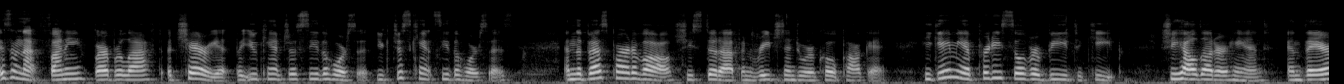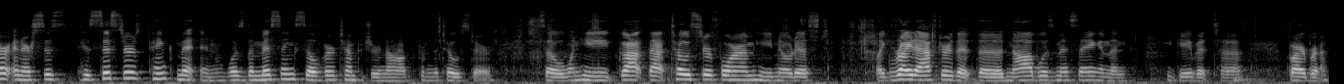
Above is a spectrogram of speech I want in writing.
Isn't that funny? Barbara laughed. A chariot, but you can't just see the horses. You just can't see the horses. And the best part of all, she stood up and reached into her coat pocket. He gave me a pretty silver bead to keep. She held out her hand, and there, in her sis- his sister's pink mitten, was the missing silver temperature knob from the toaster. So when he got that toaster for him, he noticed, like right after, that the knob was missing, and then he gave it to Barbara.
